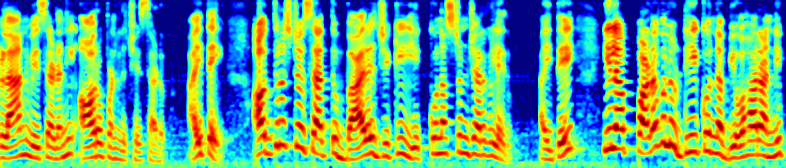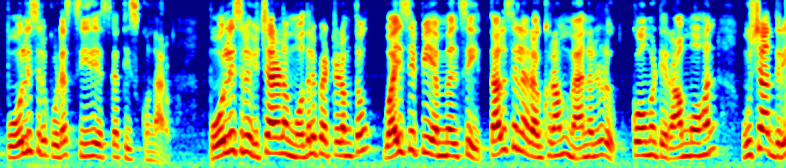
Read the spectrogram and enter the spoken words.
ప్లాన్ వేశాడని ఆరోపణలు చేశాడు. అయితే అదృష్టవశాత్తు బ్యారేజీకి ఎక్కువ నష్టం జరగలేదు. అయితే ఇలా పడవలు ఢీకొన్న వ్యవహారాన్ని పోలీసులు కూడా సీరియస్గా తీసుకున్నారు. పోలీసులు విచారణ మొదలు పెట్టడంతో వైసీపీ ఎమ్మెల్సీ తలసిల రఘురాం మేనలుడు కోమటి రామ్మోహన్ ఉషాద్రి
